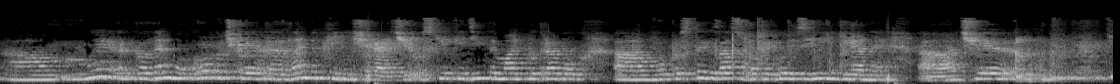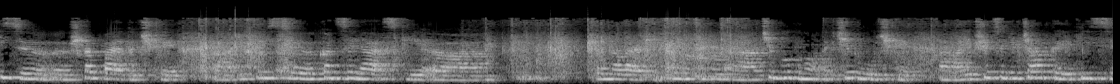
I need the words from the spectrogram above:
Ми кладемо у коробочки е, найнеобхідніші речі, оскільки діти мають потребу в простих засобах якоїсь гігієни, чи е, якісь е, шкарпеточки, якісь канцелярські приналежності, чи блокнотик, чи ручки. Якщо це дівчатка, якісь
